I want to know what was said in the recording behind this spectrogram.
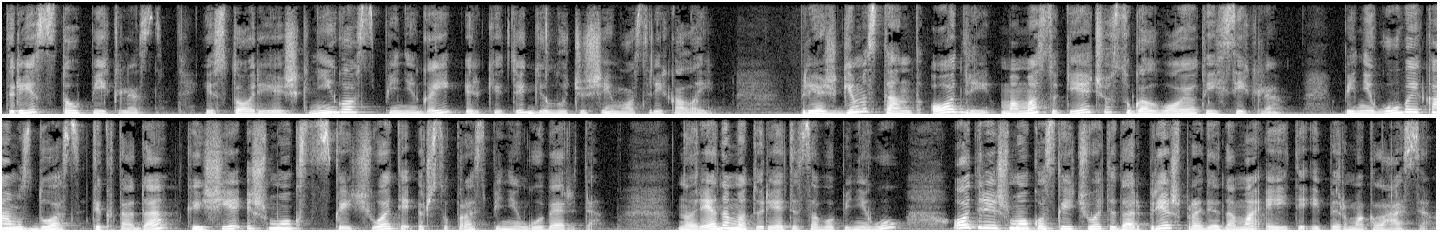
Trys taupyklės. Istorija iš knygos, pinigai ir kiti gilučių šeimos reikalai. Prieš gimstant Odriai mama su tėčiu sugalvojo taisyklę. Pinigų vaikams duos tik tada, kai šie išmoks skaičiuoti ir supras pinigų vertę. Norėdama turėti savo pinigų, Odrė išmoko skaičiuoti dar prieš pradėdama eiti į pirmą klasę.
